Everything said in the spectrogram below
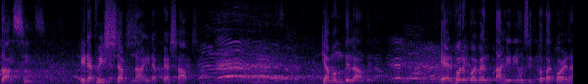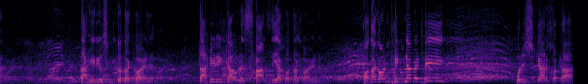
তো আছি। এটা ফিসাব না, এটা পেশাব। কেমন দিলাম? এরপরে কইবেন তাহিরি উচিত কথা কয় না। তাহিরি উচিত কথা কয় না। তাহিরি কাউরে সার দিয়া কথা কয় না। কথা কন ঠিক না বে ঠিক? পরিষ্কার কথা।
